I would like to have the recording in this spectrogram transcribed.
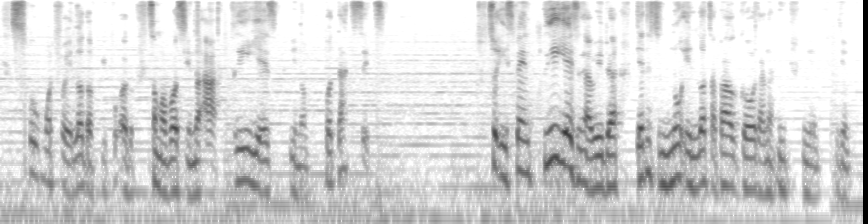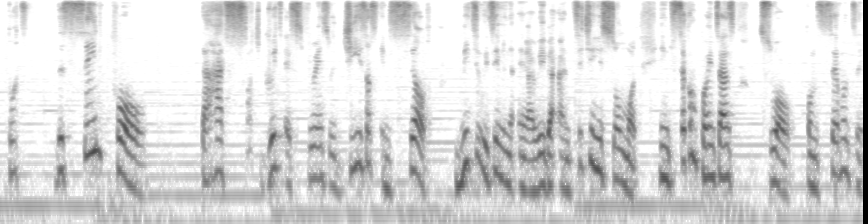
so much for a lot of people, or some of us, you know, are three years, you know, but that's it. So he spent three years in Arabia, getting to know a lot about God, and you know, you know, but the same Paul that had such great experience with Jesus himself, meeting with him in, in Arabia and teaching him so much. In Second Corinthians 12, from 7 to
